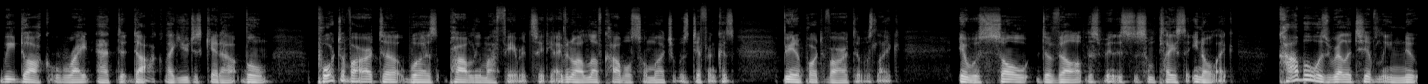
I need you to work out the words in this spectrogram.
we dock right at the dock. Like you just get out, boom. Puerto Vallarta was probably my favorite city. Even though I love Cabo so much, it was different because being in Puerto Vallarta was like, it was so developed. This is some place that, you know, like Cabo was relatively new.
